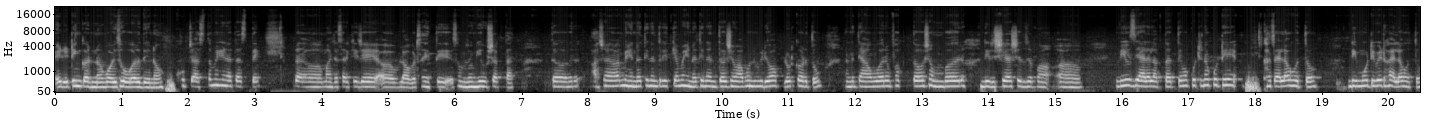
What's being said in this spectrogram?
एडिटिंग करणं व्हॉईस ओवर देणं खूप जास्त मेहनत असते. माझ्यासारखे जे व्लॉगर्स आहेत ते समजून घेऊ शकतात. तर अशा मेहनतीनंतर इतक्या मेहनतीनंतर जेव्हा आपण व्हिडिओ अपलोड करतो आणि त्यावर फक्त शंभर दीडशे असे जेव्हा व्ह्यूज यायला लागतात तेव्हा कुठे ना कुठे खचायला होतं. डिमोटिवेट व्हायला होतं.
